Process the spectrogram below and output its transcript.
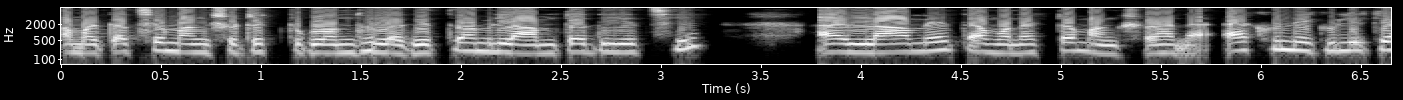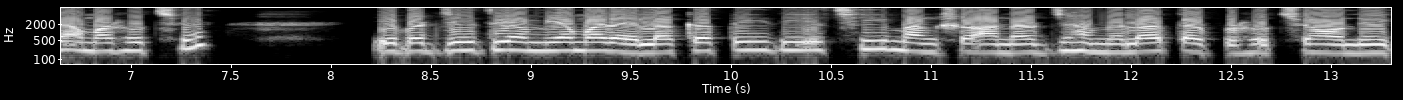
আমার কাছে মাংসটা একটু গন্ধ লাগে তো আমি লামটা দিয়েছি। আর লামে তেমন একটা মাংস হয় না। এখন এগুলিকে আমার হচ্ছে, এবার যেহেতু আমি আমার এলাকাতেই দিয়েছি মাংস আনার ঝামেলা, তারপর হচ্ছে অনেক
